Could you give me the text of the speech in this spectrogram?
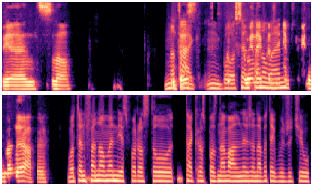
Więc no. No to tak, jest, bo ten fenomen... nieprzewidywalny raper. Bo ten fenomen jest po prostu tak rozpoznawalny, że nawet jakby wrzucił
